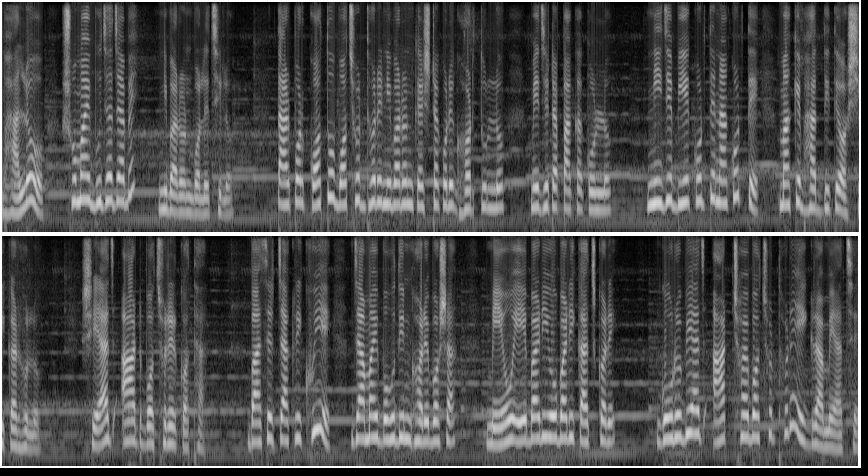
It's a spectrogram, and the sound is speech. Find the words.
ভালো, সময় বুঝা যাবে, নিবারণ বলেছিল। তারপর কত বছর ধরে নিবারণ চেষ্টা করে ঘর তুলল, মেঝেটা পাকা করল। নিজে বিয়ে করতে না করতে মাকে ভাত দিতে অস্বীকার হলো। সে আজ আট বছরের কথা। বাসের চাকরি খুঁয়ে জামাই বহুদিন ঘরে বসা, মেয়েও এ বাড়ি ও বাড়ি কাজ করে। গৌরবী আজ আট ছয় বছর ধরে এই গ্রামে আছে।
